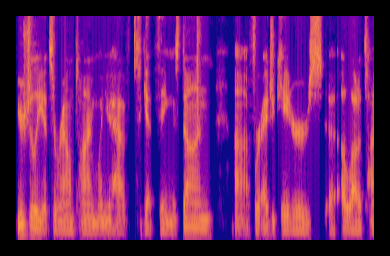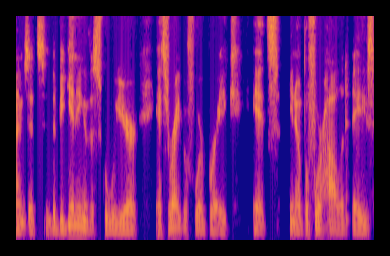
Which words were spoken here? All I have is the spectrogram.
Usually it's around time when you have to get things done uh, for educators a lot of times it's the beginning of the school year it's right before break it's you know before holidays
